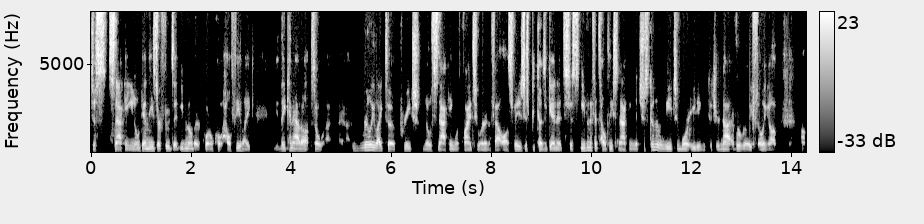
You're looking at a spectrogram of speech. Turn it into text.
just snacking. You know, again, these are foods that even though they're quote unquote healthy, like they can add up. So really like to preach no snacking with clients who are in a fat loss phase, just because again, it's just even if it's healthy snacking, it's just going to lead to more eating because you're not ever really filling up. Um,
